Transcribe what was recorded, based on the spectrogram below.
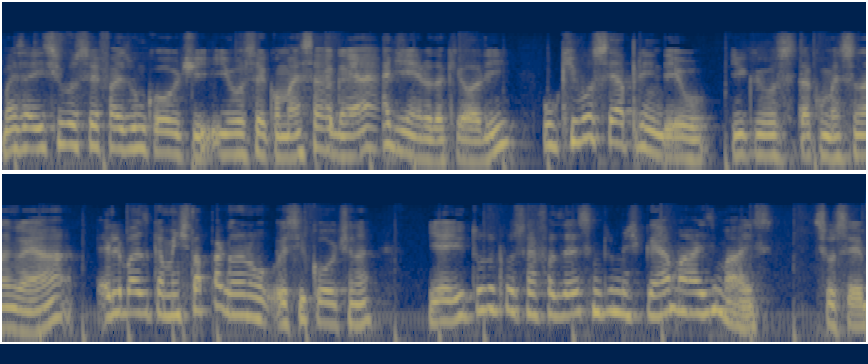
Mas aí se você faz um coach e você começa a ganhar dinheiro daquilo ali, o que você aprendeu e que você está começando a ganhar, ele basicamente está pagando esse coach, né? E aí tudo que você vai fazer é simplesmente ganhar mais e mais. Se você,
